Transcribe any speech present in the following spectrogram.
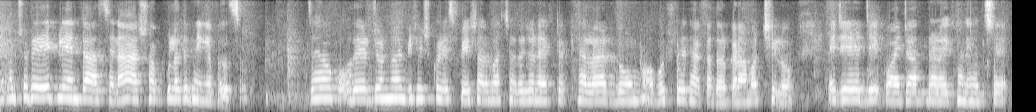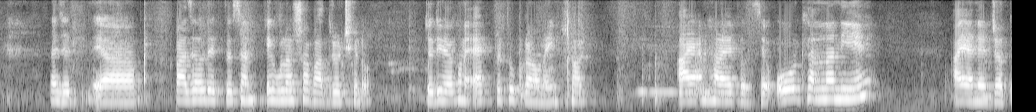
এখন শুধু এই প্লেনটা আছে না আর সবগুলোতে ভেঙে ফেলছো। যাই হোক ওদের জন্য বিশেষ করে স্পেশাল বাচ্চাদের জন্য একটা খেলার রুম অবশ্যই থাকা দরকার। আমার ছিল। এই যে যে কয়টা আপনারা এখানে হচ্ছে যে পাজল দেখতেছেন এগুলো সব আদ্র ছিল। যদিও এখন একটা টুকরাও নেই সব আয়ান হারাই ফেলছে। ওর খেলনা নিয়ে আয়ানের যত।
